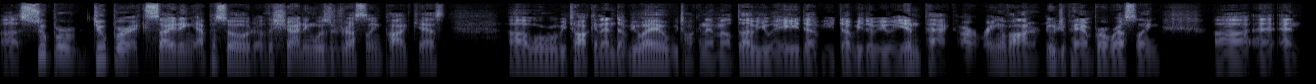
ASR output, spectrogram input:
uh, super duper exciting episode of the Shining Wizard Wrestling Podcast, uh, where we'll be talking NWA, we'll be talking MLW, AEW, WWE E Impact, our Ring of Honor, New Japan Pro Wrestling, uh, and, and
